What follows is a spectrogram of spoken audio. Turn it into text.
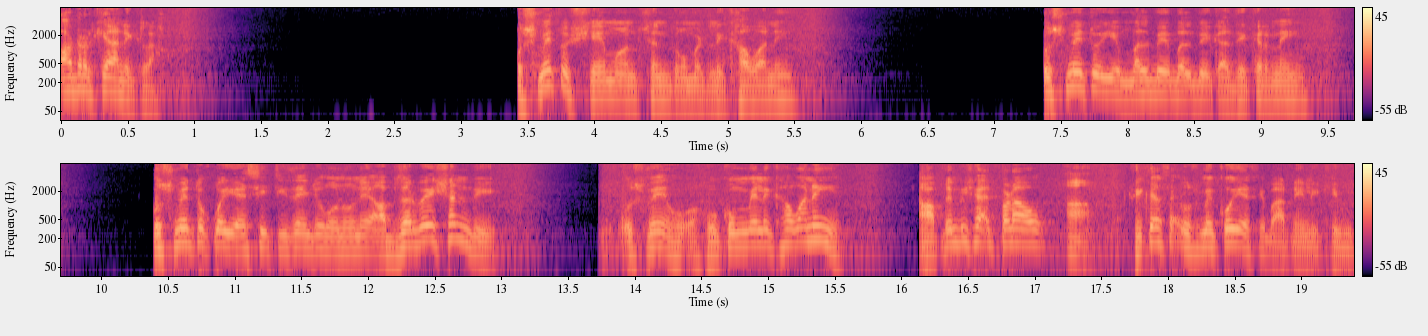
ऑर्डर क्या निकला? उसमें तो शेम ऑन सेंट गवर्नमेंट लिखा हुआ नहीं। उसमें तो ये मलबे मलबे का ज़िक्र नहीं। उसमें तो कोई ऐसी चीज़ें जो उन्होंने ऑब्जर्वेशन दी उसमें हुक्म में लिखा हुआ नहीं है। आपने भी शायद पढ़ा हो। हाँ। ठीक है सर उसमें कोई ऐसी बात नहीं लिखी हुई।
